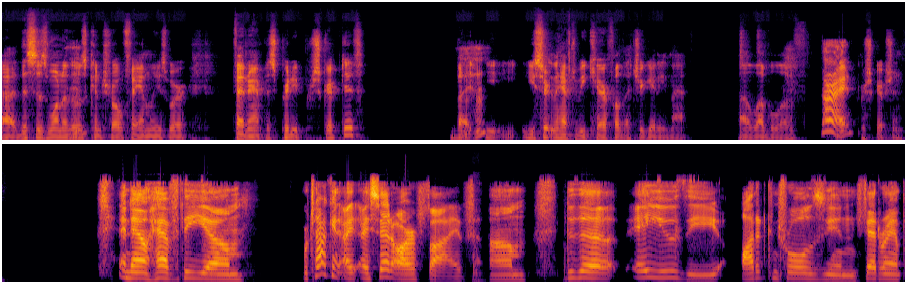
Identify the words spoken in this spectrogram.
Uh, this is one of those control families where FedRAMP is pretty prescriptive, but Mhm. you, you certainly have to be careful that you're getting that uh, level of All right. prescription. And now have the, um, we're talking, I, I said R5. Um, do the AU, the audit controls in FedRAMP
